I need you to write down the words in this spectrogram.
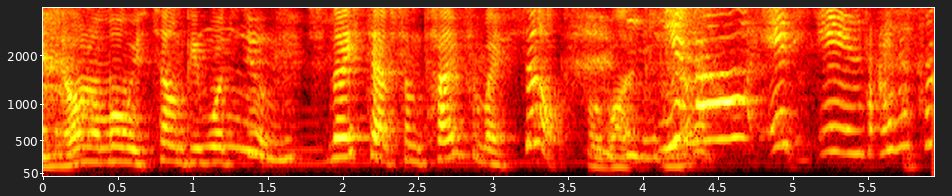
You know, and I'm always telling people what to do. Hmm. It's nice to have some time for myself for once. You know, it is. I'm so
